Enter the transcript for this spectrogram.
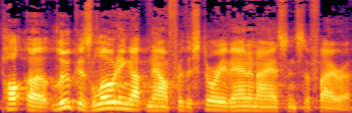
Paul, uh, Luke is loading up now for the story of Ananias and Sapphira.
